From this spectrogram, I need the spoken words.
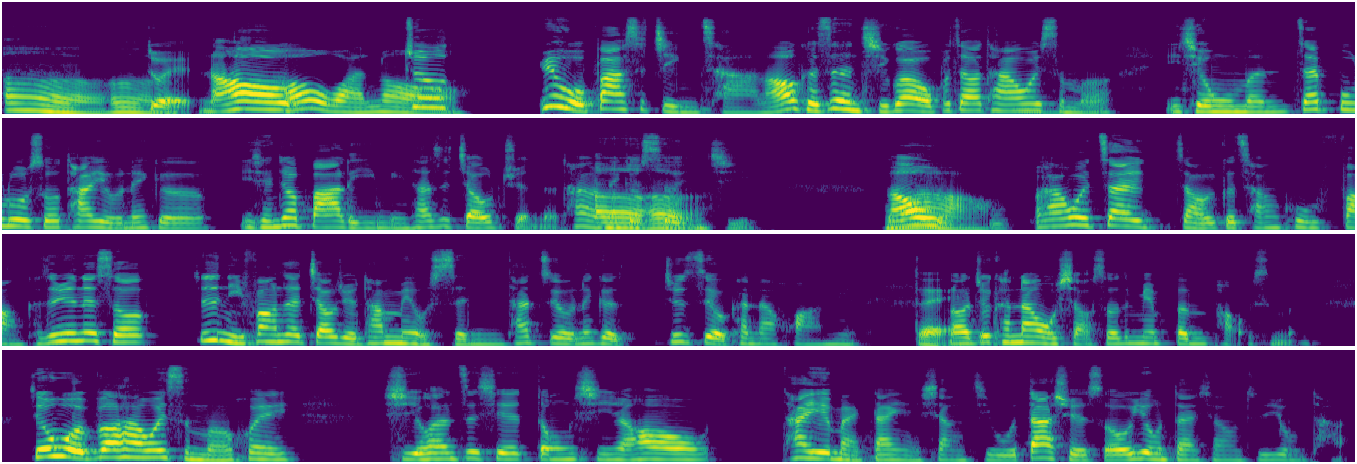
嗯嗯，对，然后好好玩哦，就。因为我爸是警察，然后可是很奇怪，我不知道他为什么以前我们在部落的时候，他有那个以前叫八厘米，他是胶卷的，他有那个摄影机，嗯嗯、然后他会再找一个仓库放。可是因为那时候就是你放在胶卷，它没有声音，它只有那个就只有看到画面，对，然后就看到我小时候在那边奔跑什么。结果我也不知道他为什么会喜欢这些东西，然后他也买单眼相机。我大学的时候用单相机就是用他的。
